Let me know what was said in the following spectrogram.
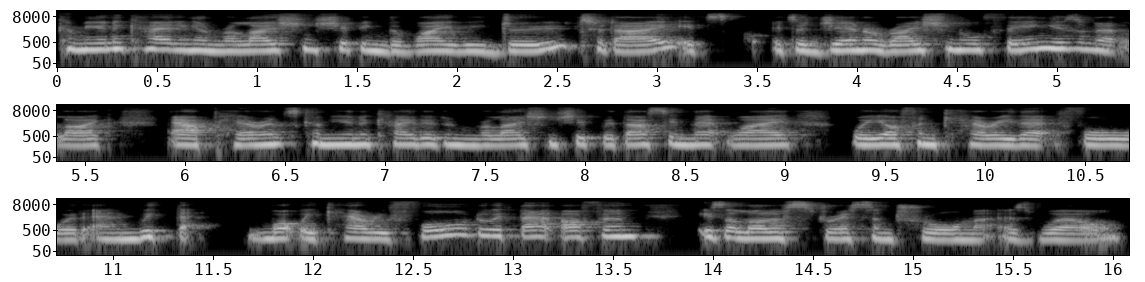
communicating and relationshiping the way we do today it's it's a generational thing isn't it like our parents communicated in relationship with us in that way we often carry that forward and with that what we carry forward with that often is a lot of stress and trauma as well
